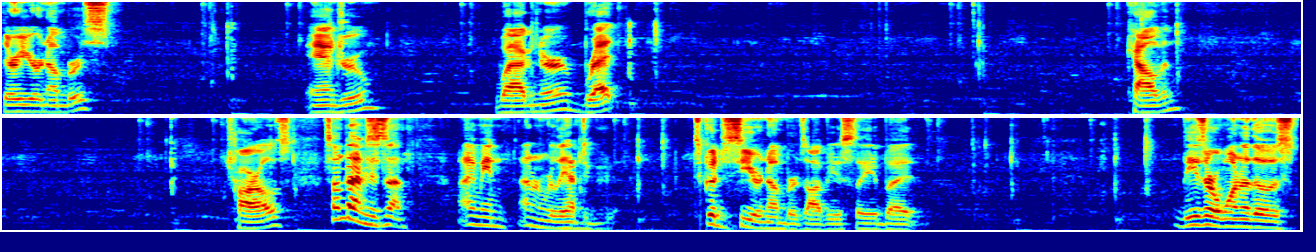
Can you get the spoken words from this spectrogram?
there are your numbers. Andrew, Wagner, Brett, Calvin, Charles. Sometimes it's not. I mean, I don't really have to. It's good to see your numbers, obviously, but these are one of those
